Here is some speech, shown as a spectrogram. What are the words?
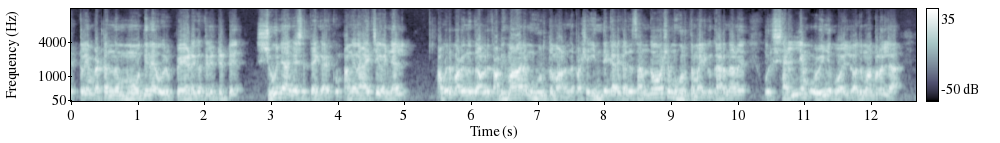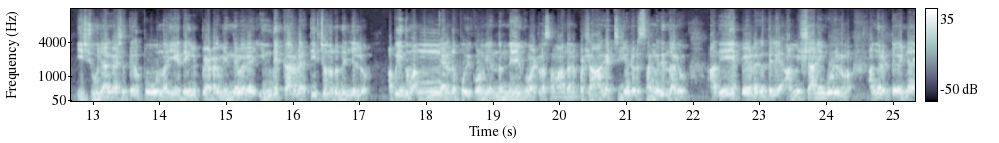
എത്രയും പെട്ടെന്ന് മോദിനെ ഒരു പേടകത്തിൽ ഇട്ടിട്ട് ശൂന്യാകാശത്തേക്ക് അയക്കും അങ്ങനെ അയച്ചു കഴിഞ്ഞാൽ അവർ പറയുന്നത് അവർക്ക് അഭിമാന മുഹൂർത്തമാണെന്ന്. പക്ഷെ ഇന്ത്യക്കാർക്ക് അത് സന്തോഷ മുഹൂർത്തമായിരിക്കും. കാരണം എന്താണ്? ഒരു ശല്യം ഒഴിഞ്ഞു പോയല്ലോ. അത് മാത്രമല്ല ഈ ശൂന്യാകാശത്തേക്ക് പോകുന്ന ഏതെങ്കിലും പേടകം ഇന്നേ വരെ ഇന്ത്യക്കാരുടെ തിരിച്ചു വന്നിട്ടുണ്ട് ഇല്ലല്ലോ അപ്പൊ ഇതും അങ്ങനെ പോയിക്കോളും എന്നേക്കുമായിട്ടുള്ള സമാധാനം. പക്ഷെ ആകെ ചെയ്യേണ്ട ഒരു സംഗതി എന്താ അറിയോ? അതേ പേടകത്തിൽ അമിത്ഷാനെയും കൂടി ഇടണം. അങ്ങനെ ഇട്ട് കഴിഞ്ഞാൽ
